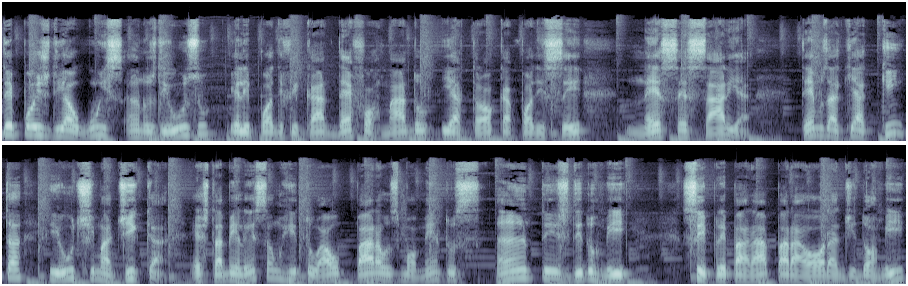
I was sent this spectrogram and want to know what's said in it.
Depois de alguns anos de uso, ele pode ficar deformado e a troca pode ser necessária. Temos aqui a quinta e última dica: estabeleça um ritual para os momentos antes de dormir. Se preparar para a hora de dormir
